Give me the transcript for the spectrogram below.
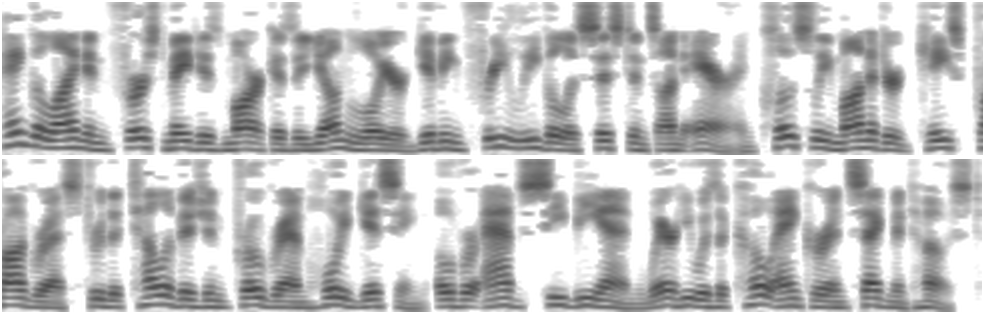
Pangilinan first made his mark as a young lawyer giving free legal assistance on air and closely monitored case progress through the television program Hoy Gising, over ABS-CBN where he was a co-anchor and segment host.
